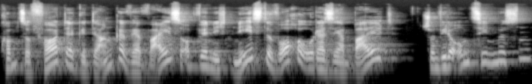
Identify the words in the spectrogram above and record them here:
Kommt sofort der Gedanke, wer weiß, ob wir nicht nächste Woche oder sehr bald schon wieder umziehen müssen?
